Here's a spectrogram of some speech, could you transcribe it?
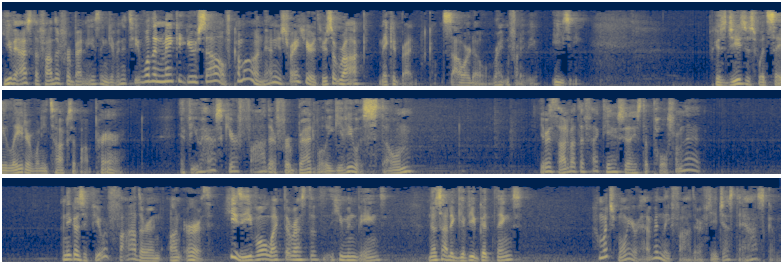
You've asked the Father for bread and he hasn't given it to you? Well, then make it yourself. Come on, man. He's right here. Here's a rock. Make it bread. Sourdough right in front of you. Easy. Because Jesus would say later when he talks about prayer, if you ask your father for bread, will he give you a stone? You ever thought about the fact he actually has to pull from that? And he goes, if your father on earth, he's evil like the rest of human beings, knows how to give you good things, how much more your heavenly father if you just ask him?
